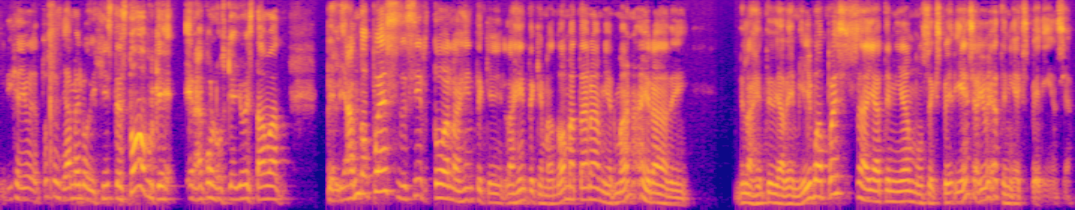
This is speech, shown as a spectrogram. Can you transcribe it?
dije yo, entonces ya me lo dijiste es todo, porque era con los que yo estaba peleando, pues, es decir, toda la gente que, la gente que mandó a matar a mi hermana era de, de la gente de Abemilva, pues, o sea, ya teníamos experiencia, yo ya tenía experiencia.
